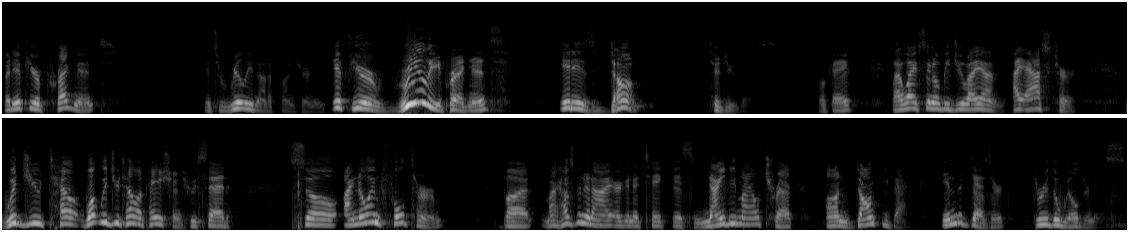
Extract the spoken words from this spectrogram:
But if you're pregnant, it's really not a fun journey. If you're really pregnant, it is dumb to do this. Okay? My wife's an OBGYN. I asked her, would you tell what would you tell a patient who said, So I know I'm full term, but my husband and I are going to take this 90 mile trek on donkey back in the desert through the wilderness.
